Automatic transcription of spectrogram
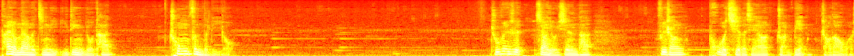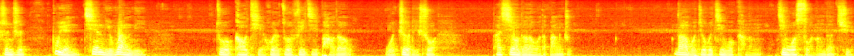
他有那样的经历，一定有他充分的理由。除非是像有些人，他非常迫切的想要转变，找到我，甚至不远千里万里坐高铁或者坐飞机跑到我这里，说他希望得到我的帮助，那我就会尽我可能、尽我所能的去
